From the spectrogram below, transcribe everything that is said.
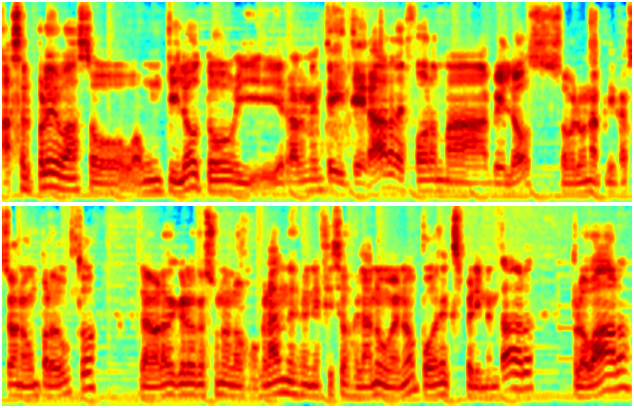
hacer pruebas o, un piloto y realmente iterar de forma veloz sobre una aplicación o un producto. La verdad que creo que es uno de los grandes beneficios de la nube, ¿no? Poder experimentar, probar,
